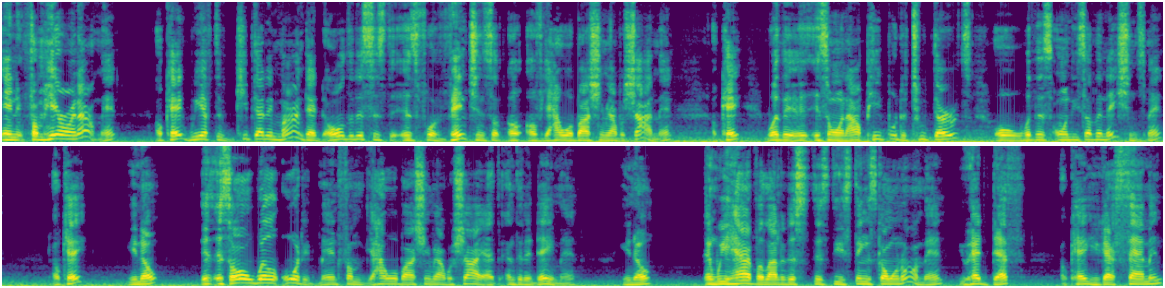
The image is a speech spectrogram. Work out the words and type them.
and from here on out, man. Okay, we have to keep that in mind that all of this is is for vengeance of, of, of Yahweh Bashim Yahweh man. Okay, whether it's on our people, the two thirds, or whether it's on these other nations, man. Okay, you know, it, it's all well ordered, man, from Yahweh Bashim Yahweh at the end of the day, man. You know, and we have a lot of this, this these things going on, man. You had death, okay? You got famine,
